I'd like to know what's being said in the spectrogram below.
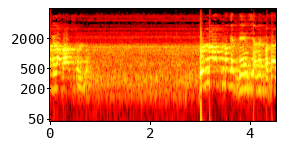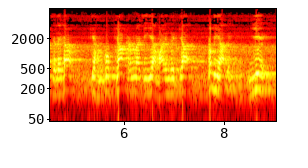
अगला भाग सुन लो। तुलनात्मक अध्ययन से हमें पता चलेगा कि हमको क्या करना चाहिए, हमारे अंदर क्या कमी आ गई। ये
